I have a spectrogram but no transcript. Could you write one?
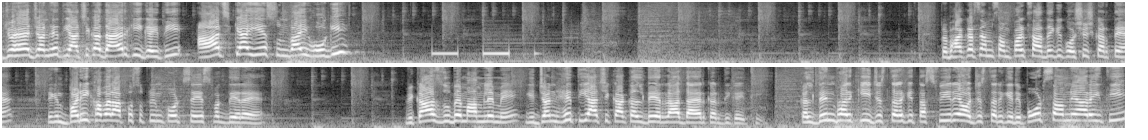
जो है जनहित याचिका दायर की गई थी। आज क्या ये सुनवाई होगी? प्रभाकर से हम संपर्क साधने की कोशिश करते हैं, लेकिन बड़ी खबर आपको सुप्रीम कोर्ट से इस वक्त दे रहे हैं। विकास दुबे मामले में ये जनहित याचिका कल देर रात दायर कर दी गई थी। कल दिन भर की जिस तरह की तस्वीरें और जिस तरह की रिपोर्ट सामने आ रही थी,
